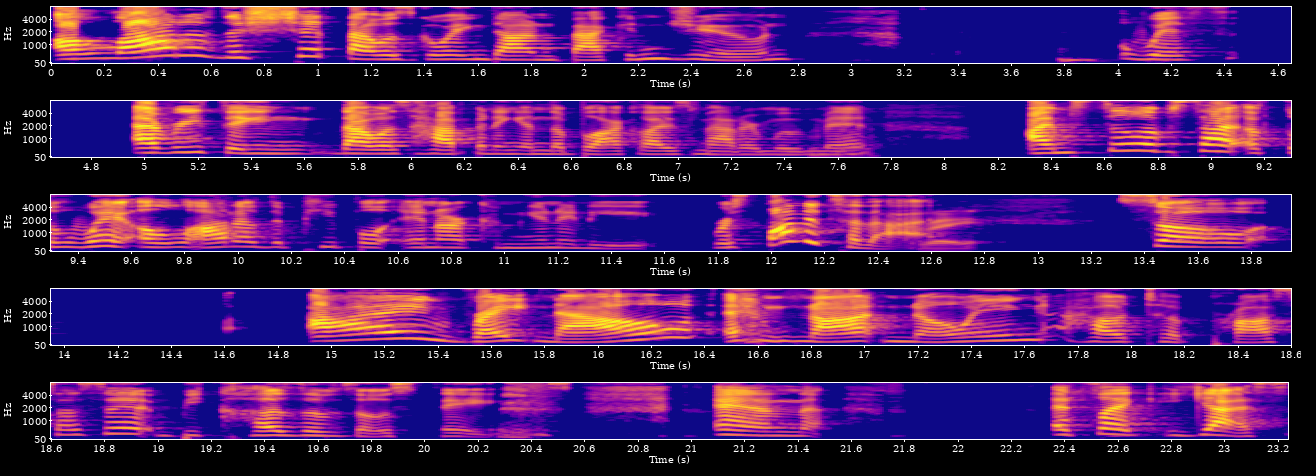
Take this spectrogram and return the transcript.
a lot of the shit that was going down back in June with everything that was happening in the Black Lives Matter movement, mm-hmm. I'm still upset at the way a lot of the people in our community responded to that. right So I right now am not knowing how to process it because of those things. and it's like, yes,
